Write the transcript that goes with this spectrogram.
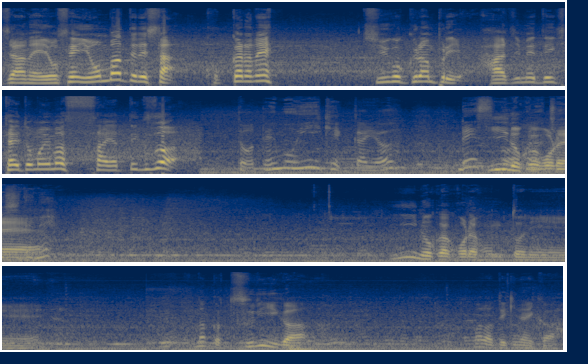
じゃあね、予選4番手でした。ここからね、中国グランプリ始めていきたいと思います。さあ、やっていくぞ。とてもいい結果よ。レースいいのか、これ。ね、いいのか、これ、本当に。なんかツリーがまだできないか。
